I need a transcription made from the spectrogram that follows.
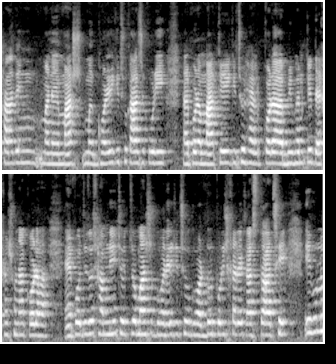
সারাদিন মানে মাস, ঘরের কিছু কাজ করি, তারপর মাকে কিছু হেল্প করা, বিভানকে দেখাশোনা করা, এরপর যেহেতু সামনেই চৈত্র মাস, ঘরের কিছু ঘরদোর পরিষ্কারের কাজ, তো আছে। এগুলো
